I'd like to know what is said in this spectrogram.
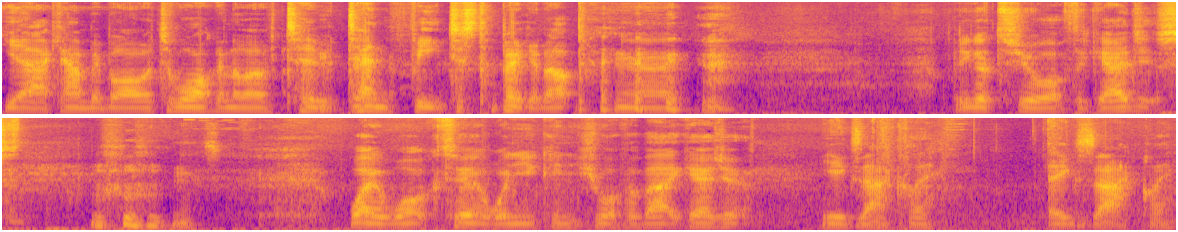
yeah, I can't be bothered to walk another two, ten feet just to pick it up. Yeah. but you got to show off the gadgets. Why walk to it when you can show off a bat gadget? exactly, exactly.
